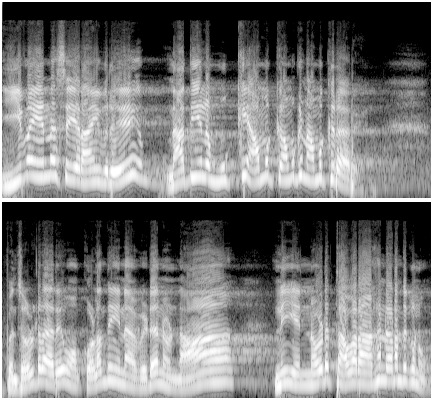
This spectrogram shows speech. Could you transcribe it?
இவன் என்ன செய்கிறான் இவர்? நதியில் முக்கி அமுக்கு அமுக்குன்னு அமுக்குறாரு. இப்போ சொல்கிறாரு உன் குழந்தைய நான் விடணும்னா நீ என்னோட தவறாக நடந்துக்கணும்.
